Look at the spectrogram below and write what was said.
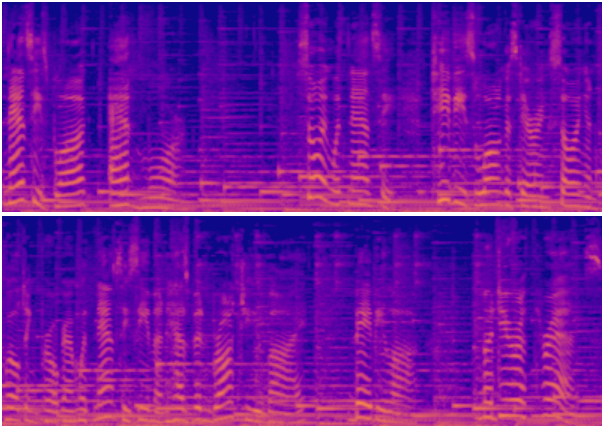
Nancy's blog, and more. Sewing with Nancy, TV's longest airing sewing and quilting program with Nancy Zieman, has been brought to you by Baby Lock, Madeira Threads,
